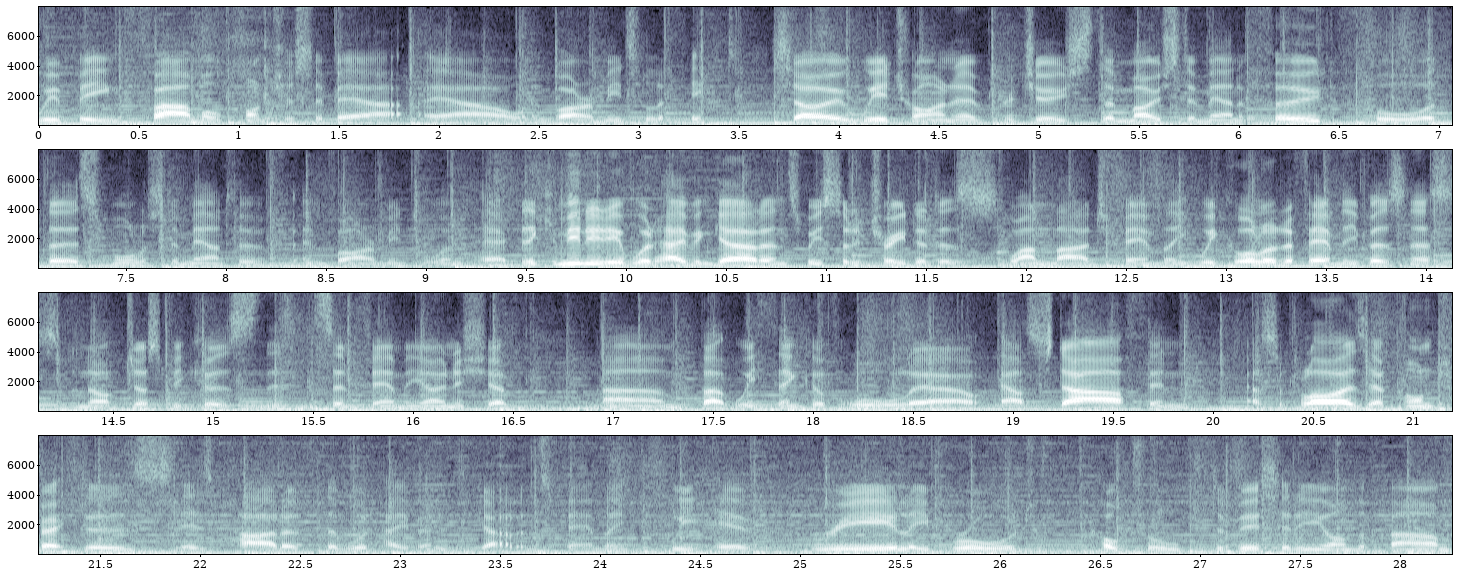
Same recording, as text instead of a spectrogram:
We're being far more conscious about our environmental effect. So we're trying to produce the most amount of food for the smallest amount of environmental impact. The community at Woodhaven Gardens, we sort of treat it as one large family. We call it a family business, not just because it's in family ownership, um, but we think of all our, our staff and our suppliers, our contractors as part of the Woodhaven Gardens family. We have really broad cultural diversity on the farm.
